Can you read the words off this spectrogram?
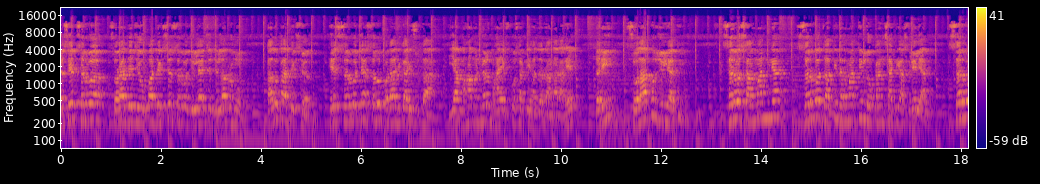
तसेच सर्व स्वराज्याचे उपाध्यक्ष सर्व जिल्ह्याचे जिल्हा प्रमुख तालुका अध्यक्ष हे सर्वच्या सर्व पदाधिकारी सुद्धा या महामंडळ महाएक्स्पोसाठी हजर राहणार आहेत. तरी सोलापूर जिल्ह्यातील सर्वसामान्य सर्व जाती धर्मातील लोकांसाठी असलेल्या सर्व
